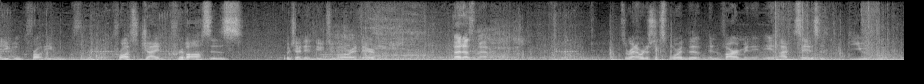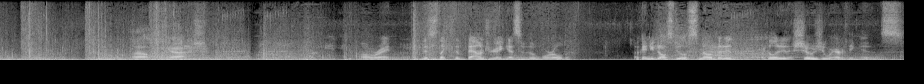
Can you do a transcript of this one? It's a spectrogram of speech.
and you can, you can cross giant crevasses, which I didn't do too well right there. That doesn't matter. So right now we're just exploring the environment. It, I have to say, this is beautiful. Oh my gosh. Alright. This is like the boundary, I guess, of the world. Okay, and you can also do a smell ability that shows you where everything is.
